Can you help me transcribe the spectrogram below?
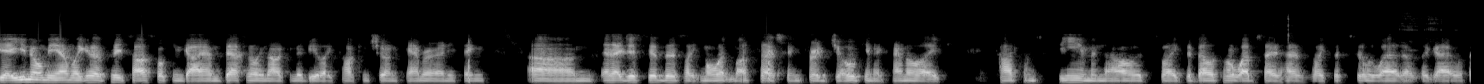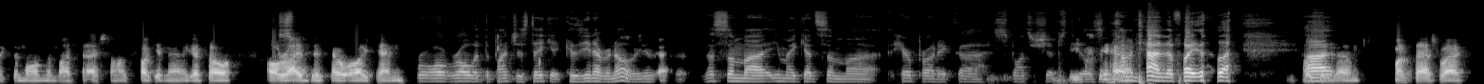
Yeah, you know me. I'm like a pretty soft spoken guy. I'm definitely not going to be like talking shit on camera or anything. Um, and I just did this like mullet mustache thing for a joke, and it kind of like caught some steam. And now it's like the Bellator website has like the silhouette of the guy with like the mullet and the mustache. So I'm like, fuck it, man. I guess I'll I'll ride this out while I can. Roll, roll with the punches, take it, because you never know. You, yeah. That's some. Uh, you might get some uh, hair product uh, sponsorship deals yeah. coming down the pipe. uh, um, mustache wax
